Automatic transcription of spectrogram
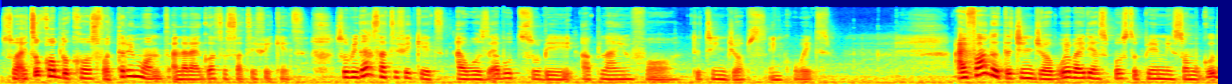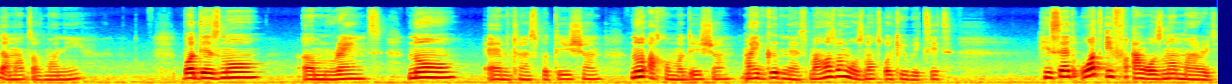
So I took up the course for three months and then I got a certificate. So with that certificate, I was able to be applying for teaching jobs in Kuwait. I found a teaching job whereby they are supposed to pay me some good amount of money, but there's no um, rent, no um, transportation, no accommodation. My goodness, my husband was not okay with it. He said, What if I was not married?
